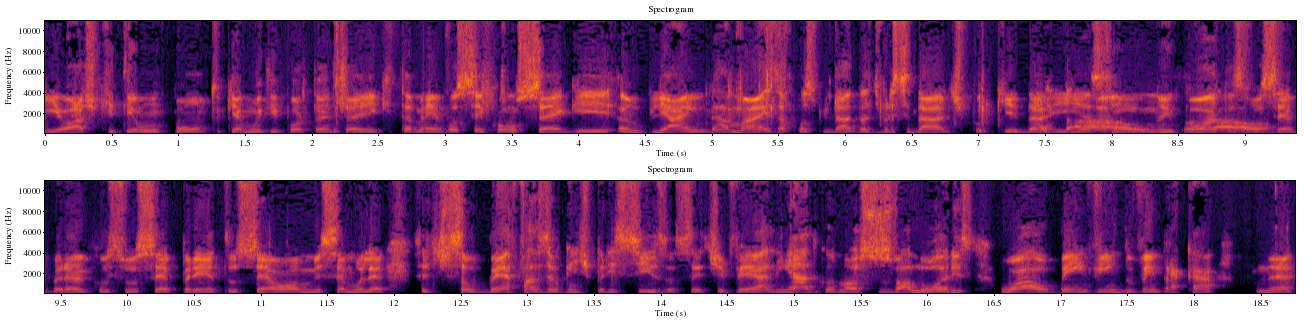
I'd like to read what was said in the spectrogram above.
e eu acho que tem um ponto que é muito importante aí, que também você consegue ampliar ainda mais a possibilidade da diversidade, porque daí, total, assim, não importa total. se você é branco, se você é preto, se é homem, se é mulher, se souber fazer o que a gente precisa, se estiver alinhado com os nossos valores, uau, bem-vindo, vem para cá né?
